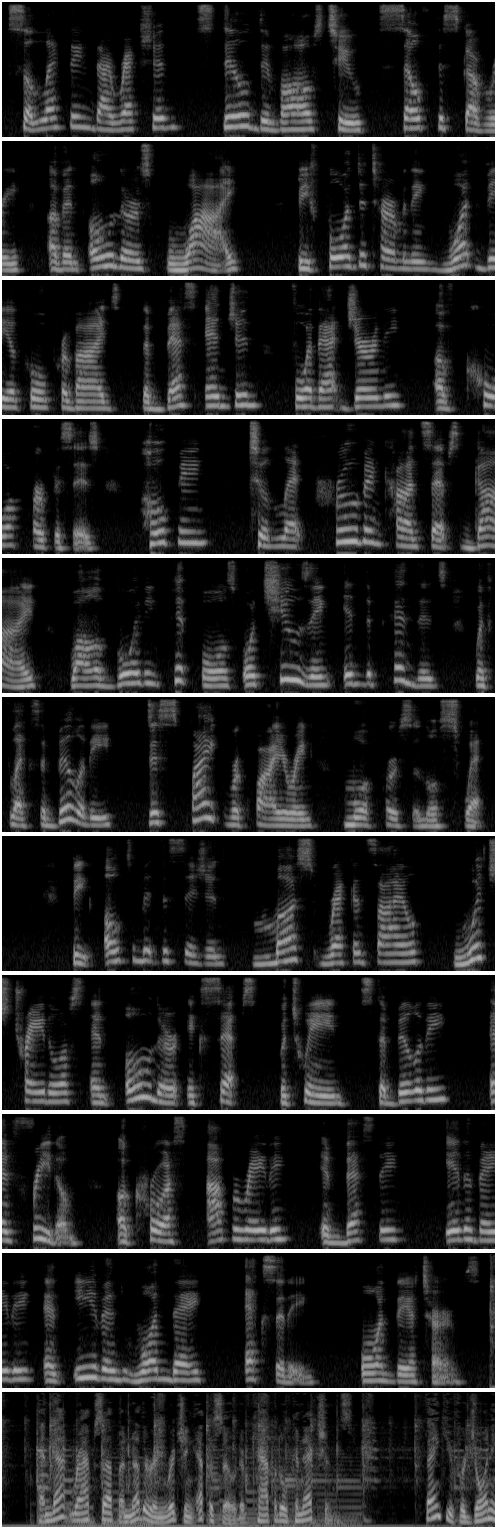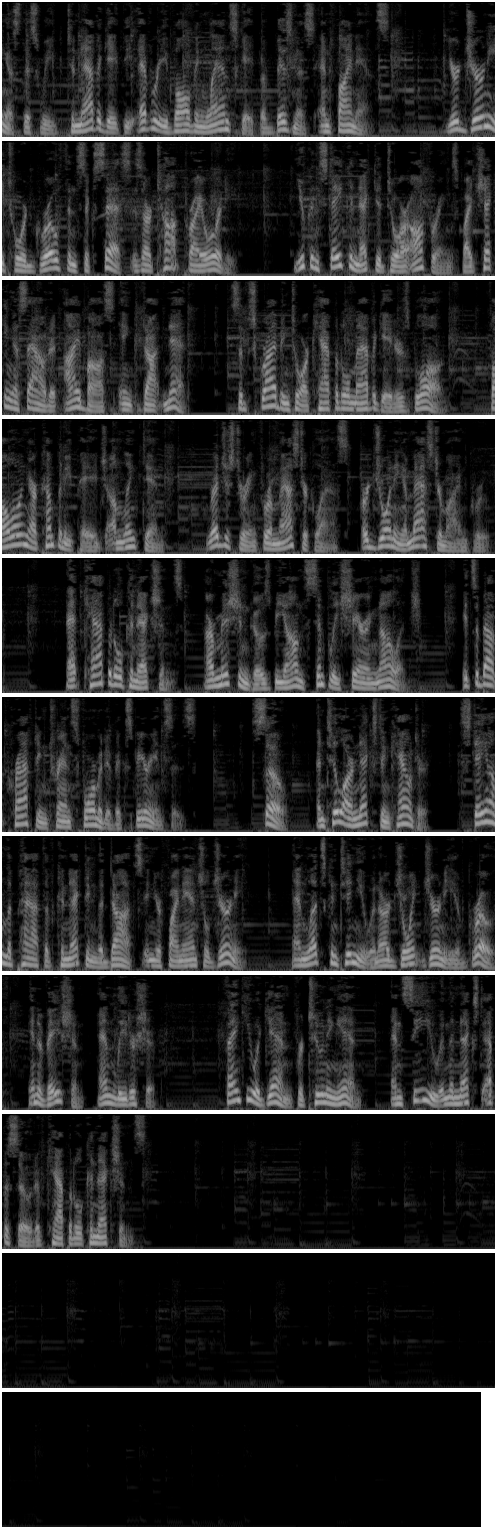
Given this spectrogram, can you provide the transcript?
Selecting direction still devolves to self discovery of an owner's why before determining what vehicle provides the best engine for that journey of core purposes, hoping to let proven concepts guide while avoiding pitfalls or choosing independence with flexibility despite requiring more personal sweat. The ultimate decision must reconcile which trade offs an owner accepts between stability and freedom across operating, investing, innovating, and even one day exiting on their terms. And that wraps up another enriching episode of Capital Connections. Thank you for joining us this week to navigate the ever evolving landscape of business and finance. Your journey toward growth and success is our top priority. You can stay connected to our offerings by checking us out at ibossinc.net, subscribing to our Capital Navigators blog, following our company page on LinkedIn, registering for a masterclass, or joining a mastermind group. At Capital Connections, our mission goes beyond simply sharing knowledge. It's about crafting transformative experiences. So, until our next encounter, stay on the path of connecting the dots in your financial journey, and let's continue in our joint journey of growth, innovation, and leadership. Thank you again for tuning in, and see you in the next episode of Capital Connections.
